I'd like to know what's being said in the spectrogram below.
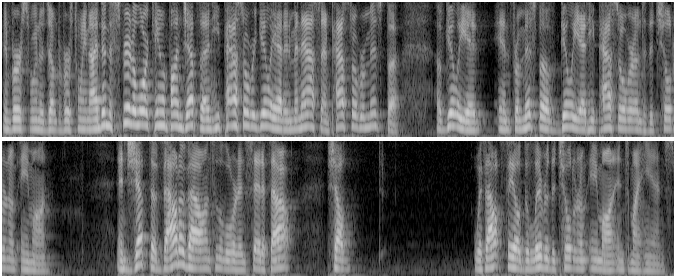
in verse, we're going to jump to verse 29. Then the Spirit of the Lord came upon Jephthah, and he passed over Gilead and Manasseh, and passed over Mizpah of Gilead. And from Mizpah of Gilead he passed over unto the children of Ammon. And Jephthah vowed a vow unto the Lord, and said, If thou shalt without fail deliver the children of Ammon into my hands.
